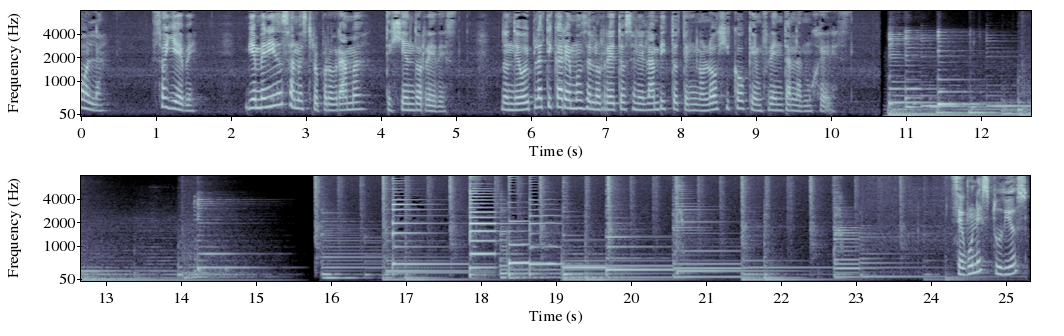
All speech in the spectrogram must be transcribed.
Hola, soy Eve. Bienvenidos a nuestro programa Tejiendo Redes, donde hoy platicaremos de los retos en el ámbito tecnológico que enfrentan las mujeres. Según estudios,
